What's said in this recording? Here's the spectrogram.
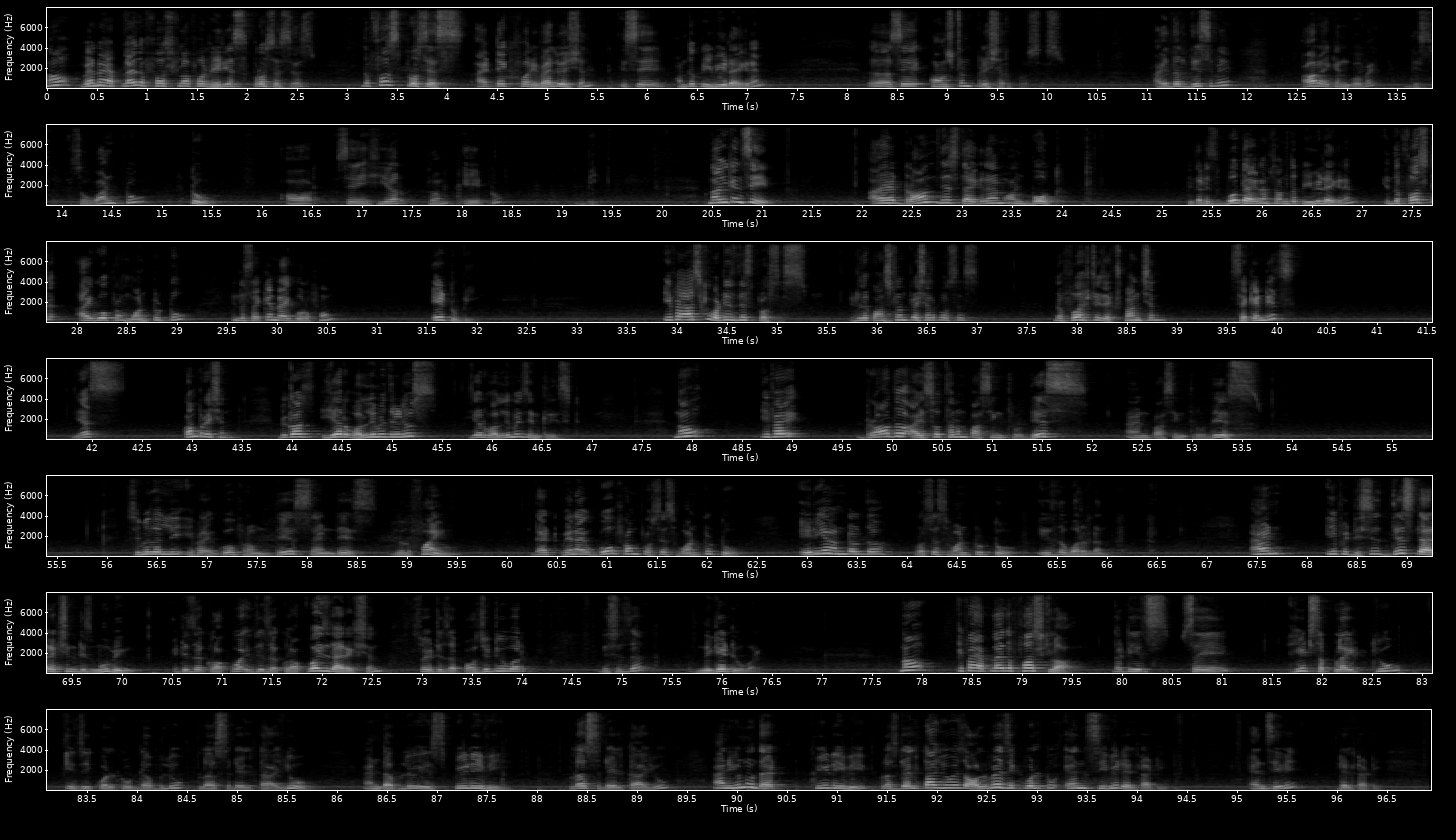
Now when I apply the first law for various processes, the first process I take for evaluation is a on the PV diagram, uh, say constant pressure process. Either this way or I can go by this way. So 1 to 2 or say here from A to B. Now you can see I had drawn this diagram on both that is both diagrams on the PV diagram. In the first I go from 1 to 2, in the second I go from A to B. If I ask you what is this process? It is a constant pressure process. The first is expansion, second is yes compression because here volume is reduced here volume is increased. Now, if I draw the isotherm passing through this and passing through this, similarly if I go from this and this, you will find that when I go from process 1 to 2, area under the process 1 to 2 is the work done. And if it, this is this direction it is moving, it is a clockwise, it is a clockwise direction, so it is a positive work, this is a negative work. Now, if I apply the first law, that is say heat supplied Q is equal to W plus delta U and W is PDV plus delta U and you know that PDV plus delta U is always equal to NCV delta T. NCV delta T.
